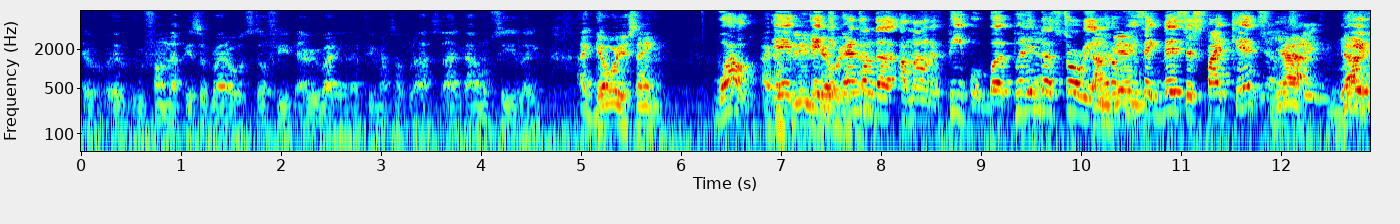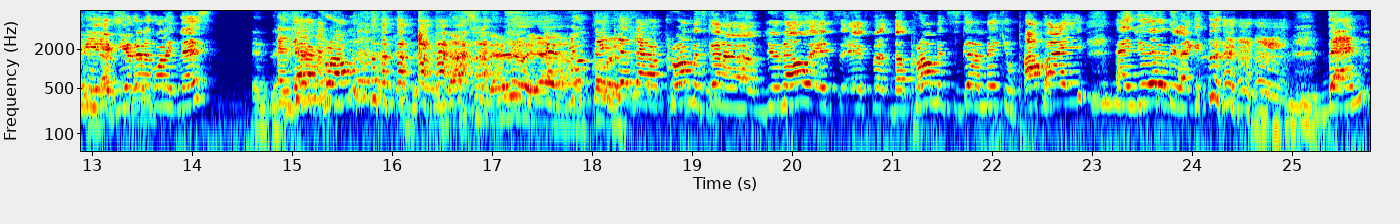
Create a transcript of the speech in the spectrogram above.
if, if we found that piece of bread, I would still feed everybody and then feed myself last. Like I don't see like, I get what you're saying. Well, I it, completely it get what depends you're on the amount of people, but put in Yeah. the story a I'm little getting- piece like this. There's five kids. Yeah, Yeah, that- if, you, if you're gonna go like this And, and get a crumb, in, in that scenario, yeah. if you think course. that, that a crumb is gonna, you know, it's it's the, the crumb is gonna make you Popeye, and you're gonna be like, then.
